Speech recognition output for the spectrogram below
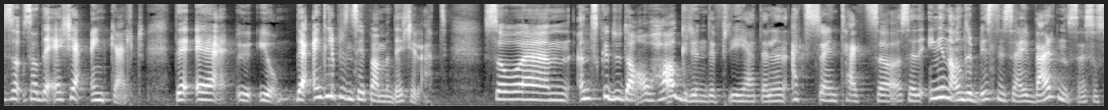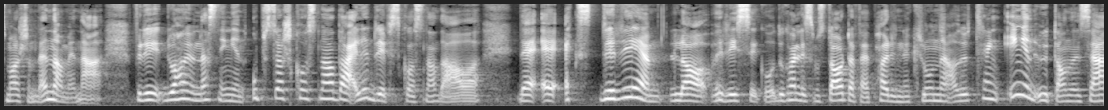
så, så, det er ikke enkelt. Det er jo, det er enkle prinsipper, men det er ikke lett. Så um, ønsker du da å ha gründerfrihet eller en ekstrainntekt, så, så er det ingen andre businesser i verden som er så smart som denne, mener jeg. For du har jo nesten ingen oppstartskostnader eller driftskostnader, og det er ekstremt lav risiko. Du kan liksom starte for et par hundre kroner, og du trenger ingen utdannelse,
